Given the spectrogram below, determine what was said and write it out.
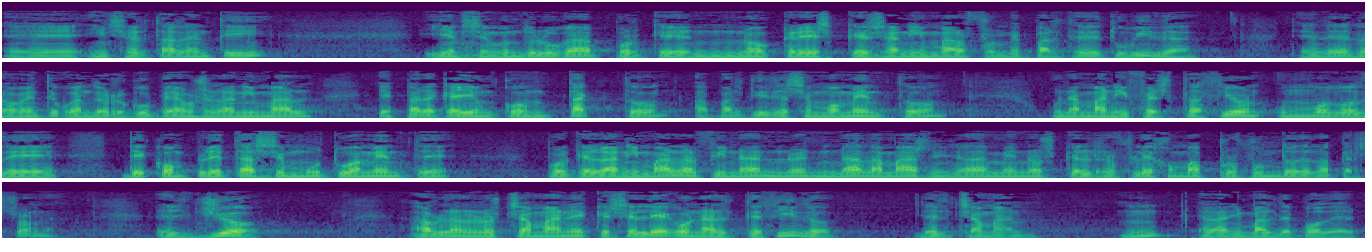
eh, insertada en ti, y en segundo lugar porque no crees que ese animal forme parte de tu vida. ¿Entiendes? Normalmente cuando recuperamos el animal es para que haya un contacto a partir de ese momento, una manifestación, un modo de, completarse mutuamente, porque el animal al final no es nada más ni nada menos que el reflejo más profundo de la persona, el yo. Hablan los chamanes que se lega un altecido del chamán, el animal de poder.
